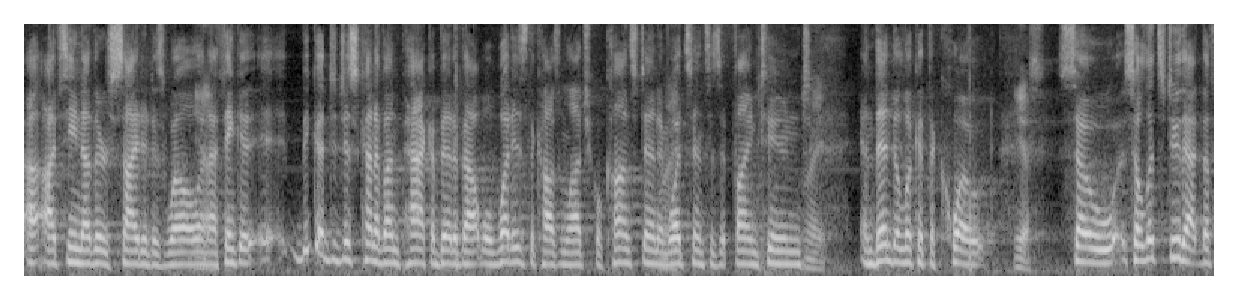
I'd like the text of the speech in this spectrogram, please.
uh, I've seen others cited as well, yeah. and I think it, would be good to just kind of unpack a bit about well, what is the cosmological constant, and right. what sense is it fine tuned, right. and then to look at the quote. Yes. So so let's do that. The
